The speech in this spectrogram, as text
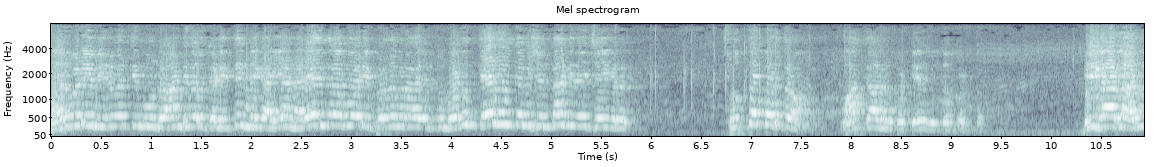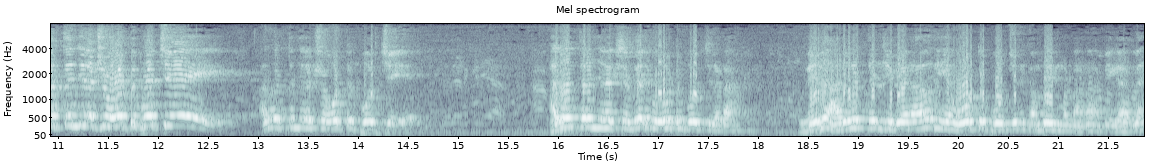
மறுபடியும் இருபத்தி மூன்று ஆண்டுகள் கழித்து இன்னைக்கு ஐயா நரேந்திர மோடி பிரதமராக இருக்கும் போதும் தேர்தல் கமிஷன் தான் இதை செய்கிறது. சுத்தப்படுத்துறோம். வாக்காளர் பட்டியலை சுத்தப்படுத்தும் பீகார்ல அறுபத்தஞ்சு லட்சம் ஓட்டு போச்சு. அறுபத்தஞ்சு லட்சம் ஓட்டு போச்சு. அறுபத்தஞ்சு லட்சம் பேருக்கு ஓட்டு போச்சுலடா. வெறும் அறுபத்தஞ்சு பேராவது என் ஓட்டு போச்சுன்னு கம்ப்ளைண்ட் பண்ணானா பீகார்ல?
